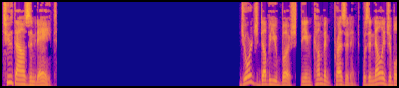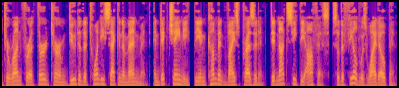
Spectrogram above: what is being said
2008 George W. Bush, the incumbent president, was ineligible to run for a third term due to the 22nd Amendment, and Dick Cheney, the incumbent vice president, did not seek the office, so the field was wide open.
